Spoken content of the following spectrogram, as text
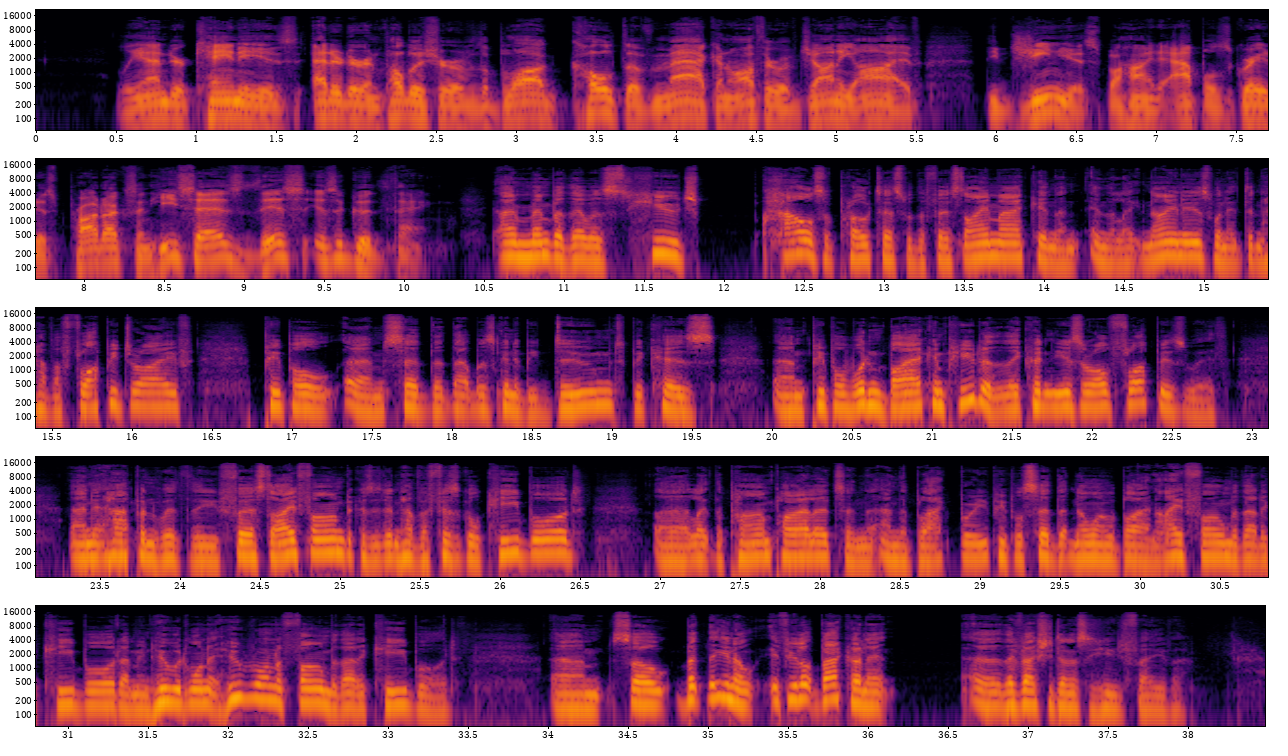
Leander Kahney is editor and publisher of the blog Cult of Mac and author of Jony Ive, the genius behind Apple's greatest products, and he says this is a good thing. I remember there was huge howls of protest with the first iMac in the, in the late 90s when it didn't have a floppy drive. People um, said that that was going to be doomed because um, people wouldn't buy a computer that they couldn't use their old floppies with. And it happened with the first iPhone because it didn't have a physical keyboard. Uh, like the Palm Pilot and and the BlackBerry, people said that no one would buy an iPhone without a keyboard. I mean, who would want it? Who would want a phone without a keyboard? Um, so, but you know, if you look back on it, uh, they've actually done us a huge favor.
